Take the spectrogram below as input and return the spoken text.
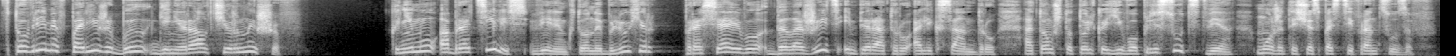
В то время в Париже был генерал Чернышев – к нему обратились Веллингтон и Блюхер, прося его доложить императору Александру о том, что только его присутствие может еще спасти французов.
